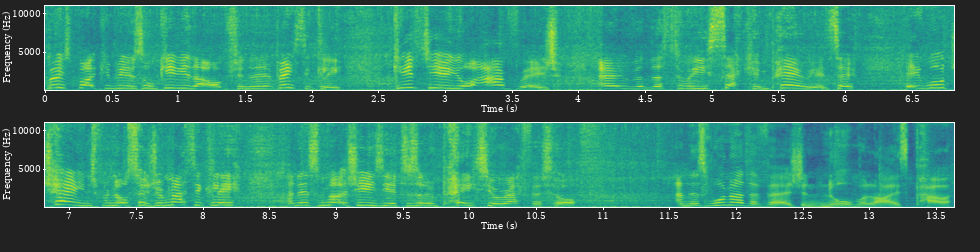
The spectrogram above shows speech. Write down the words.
most bike computers will give you that option and it basically gives you your average over the three second period so it will change but not so dramatically and it's much easier to sort of pace your effort off. And there's one other version, normalized power.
